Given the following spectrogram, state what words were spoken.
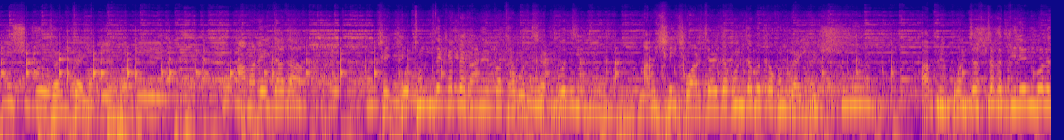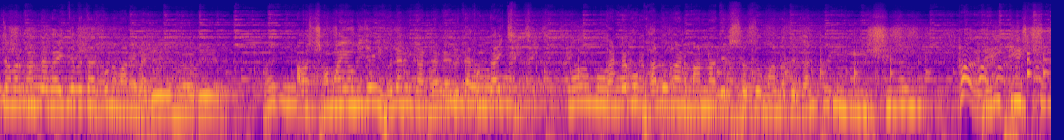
কৃষ্ণ। জয়ন্তাই। হরে হরে। আমার এই দাদা সেই প্রথম থেকে একটা গানের কথা বলছে। আমি বলছি আমি সেই পর্যায়ে যখন যাব তখন গাইব। আপনি পঞ্চাশ টাকা দিলেন বলে যে আমার গানটা গাইতে হবে তার কোনো মানে নাই। আমার সময় অনুযায়ী হলে আমি গানটা গাইবে এখন গাইছি। গানটা খুব ভালো গান মান্নাদের সদ্য মান্নাদের গান। কৃষ্ণ হরে কৃষ্ণ।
